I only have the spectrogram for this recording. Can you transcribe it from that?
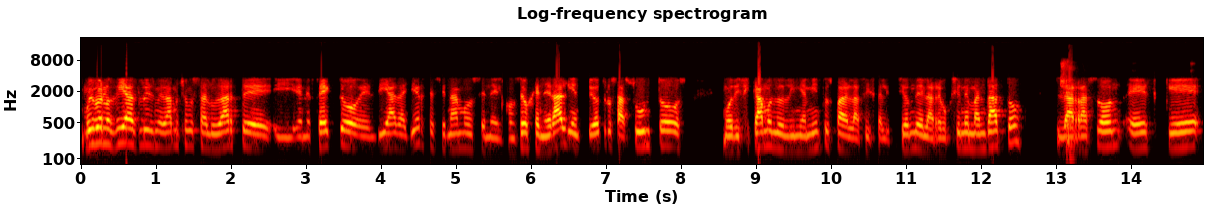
Muy buenos días, Luis. Me da mucho gusto saludarte. Y en efecto, el día de ayer sesionamos en el Consejo General y entre otros asuntos modificamos los lineamientos para la fiscalización de la revocación de mandato. La razón es que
